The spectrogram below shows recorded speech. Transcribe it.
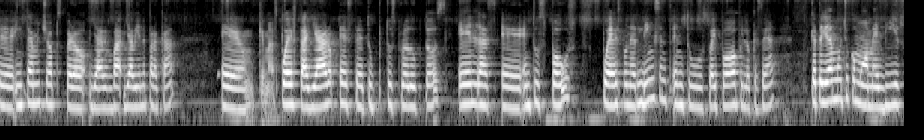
eh, Instagram Shops, pero ya, ya viene para acá. Eh, ¿Qué más? Puedes tallar este, tus productos en, las, eh, en tus posts. Puedes poner links en, en tu swipe up y lo que sea, que te ayuda mucho como a medir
